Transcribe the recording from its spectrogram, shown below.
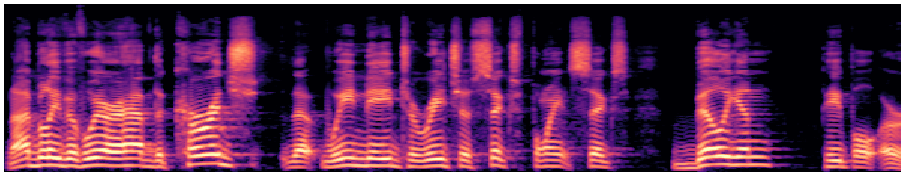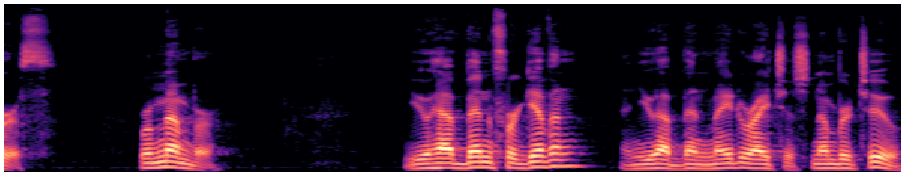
And I believe if we are have the courage that we need to reach a 6.6 billion people earth, remember, you have been forgiven and you have been made righteous. Number two,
